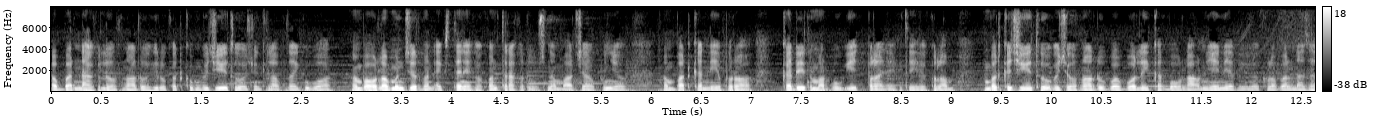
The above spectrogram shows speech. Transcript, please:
banak le Ronaldo hero kat kum ke jing tho jing kila patai kubor bawa menjur ban extend ke kontrak terus na marja punya empat kan ni bro kadai nomor bu it pala ya kita ke kolam empat ke jing tho ke Ronaldo ba boleh kat bawa lawan ni be klub Al Naza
